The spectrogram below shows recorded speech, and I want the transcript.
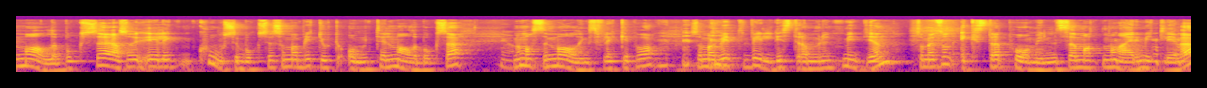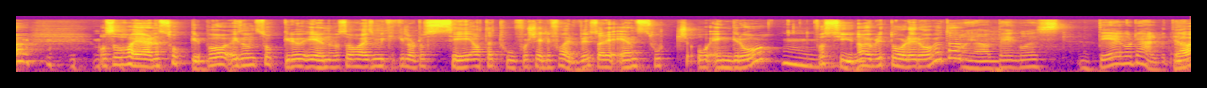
malebukse, altså, eller kosebukse som har blitt gjort om til malebukse. Med masse malingsflekker på, som har blitt veldig stram rundt midjen. Som en sånn ekstra påminnelse om at man er i midtlivet. Og så har jeg gjerne sokker på. Sokker og, en, og så har jeg liksom ikke klart å se at det er to forskjellige farger. Så er det en sort og en grå. For synet har jo blitt dårligere òg, vet du. Ja, det går, det går til helvete. Ja,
